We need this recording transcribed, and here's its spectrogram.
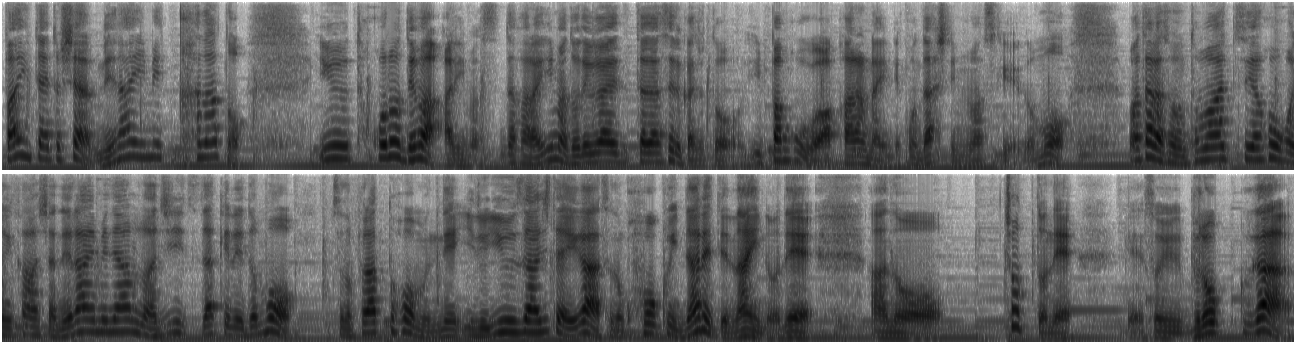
媒体としては狙い目かなというところではあります。だから今どれぐらい出せるかちょっと一般広告はわからないんで、今度出してみますけれども、まあ、ただその友達や広告に関しては狙い目であるのは事実だけれども、そのプラットフォームにね、いるユーザー自体がその広告に慣れてないので、あの、ちょっとね、そういうブロックが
